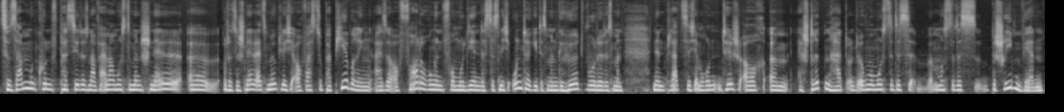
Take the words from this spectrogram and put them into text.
Zusammenkunft passiert ist und auf einmal musste man schnell äh, oder so schnell als möglich auch was zu Papier bringen, also auch Forderungen formulieren, dass das nicht untergeht, dass man gehört wurde, dass man einen Platz sich am runden Tisch auch ähm, erstritten hat und irgendwo musste das, musste das beschrieben werden.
